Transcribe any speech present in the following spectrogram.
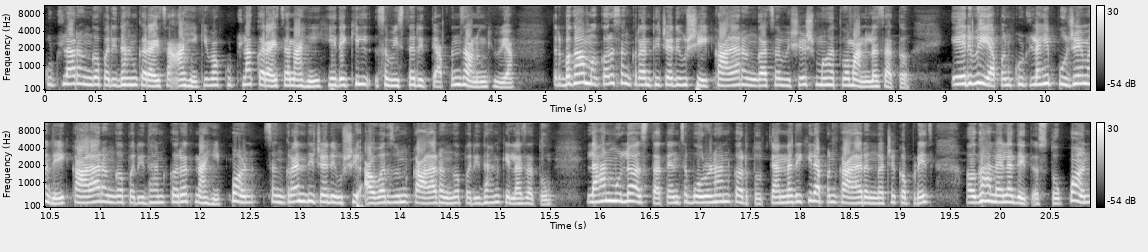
कुठला रंग परिधान करायचा आहे किंवा कुठला करायचा नाही हे देखील सविस्तररित्या आपण जाणून घेऊया. तर बघा मकर संक्रांतीच्या दिवशी काळ्या रंगाचं विशेष महत्त्व मानलं जातं. एरवी आपण कुठल्याही पूजेमध्ये काळा रंग परिधान करत नाही पण संक्रांतीच्या दिवशी आवर्जून काळा रंग परिधान केला जातो. लहान मुलं असतात त्यांचं बोरणान करतो त्यांना देखील आपण काळ्या रंगाचे कपडेच घालायला देत असतो. पण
